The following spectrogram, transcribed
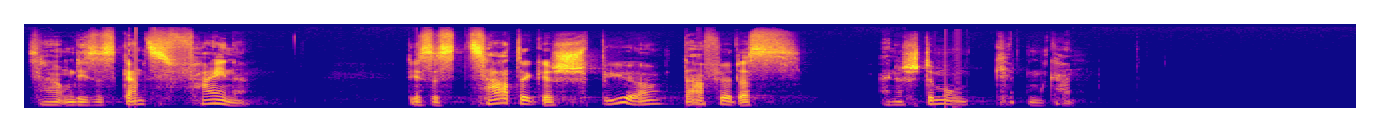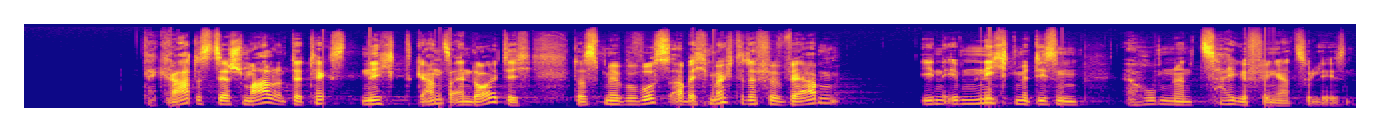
sondern um dieses ganz feine, dieses zarte Gespür dafür, dass eine Stimmung kippen kann. Der Grat ist sehr schmal und der Text nicht ganz eindeutig, das ist mir bewusst, aber ich möchte dafür werben, ihn eben nicht mit diesem erhobenen Zeigefinger zu lesen,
